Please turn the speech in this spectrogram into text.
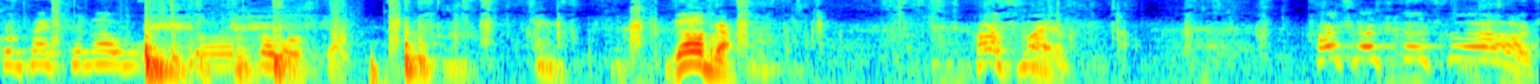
konfesjonału do proboszcza? Dobra. Chodź Major. Chodź, chodź, chodź, chodź.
